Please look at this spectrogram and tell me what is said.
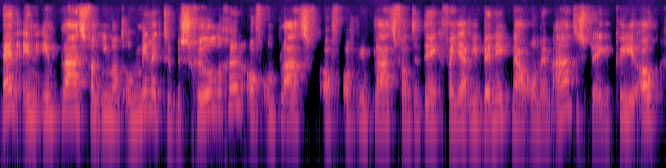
En in, in plaats van iemand onmiddellijk te beschuldigen of, om plaats, of, of in plaats van te denken van ja, wie ben ik nou om hem aan te spreken, kun je ook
